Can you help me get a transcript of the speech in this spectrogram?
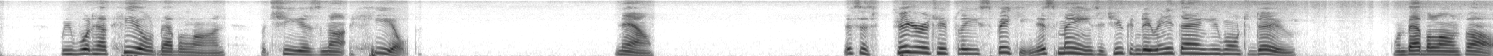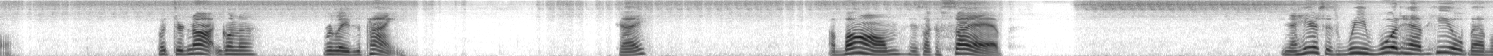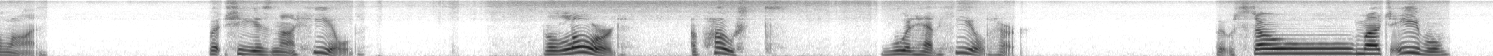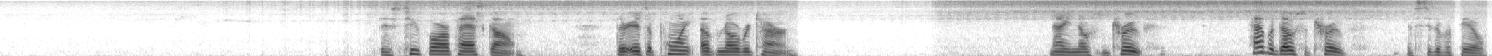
We would have healed Babylon, but she is not healed. Now, this is figuratively speaking. This means that you can do anything you want to do when Babylon falls. But they're not going to relieve the pain. Okay? A balm is like a salve. Now here it says, we would have healed Babylon. But she is not healed the Lord of hosts would have healed her. But it was so much evil, it's too far past gone. There is a point of no return. Now you know some truth. Have a dose of truth instead of a pill.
